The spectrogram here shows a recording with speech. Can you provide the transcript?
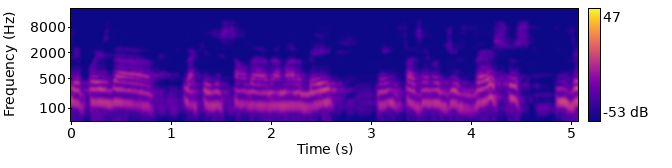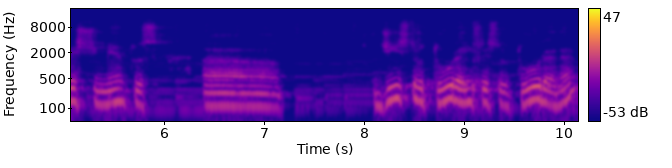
depois da, da aquisição da, da Marubay, vem fazendo diversos investimentos uh, de estrutura, infraestrutura, né?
